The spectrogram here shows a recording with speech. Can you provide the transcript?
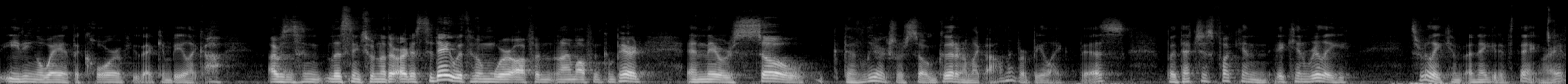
eating away at the core of you that can be like. Oh, I was listen, listening to another artist today with whom we're often and I'm often compared, and they were so the lyrics were so good, and I'm like, I'll never be like this. But that just fucking it can really, it's really a negative thing, right?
